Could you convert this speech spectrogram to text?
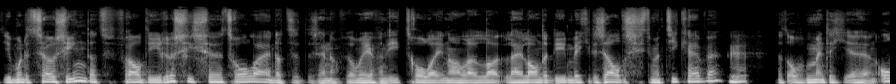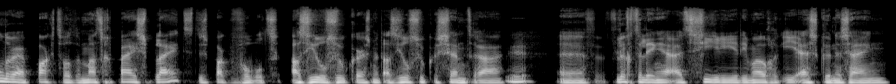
je moet het zo zien, dat vooral die Russische trollen, en dat, er zijn nog veel meer van die trollen in allerlei landen die een beetje dezelfde systematiek hebben. Ja. Dat op het moment dat je een onderwerp pakt wat de maatschappij splijt, dus pak bijvoorbeeld asielzoekers met asielzoekerscentra, Ja. Eh, vluchtelingen uit Syrië die mogelijk IS kunnen zijn.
